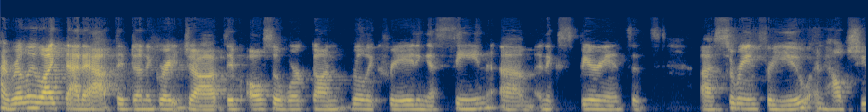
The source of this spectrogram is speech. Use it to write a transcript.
I really like that app. They've done a great job. They've also worked on really creating a scene, um, an experience that's uh, serene for you and helps you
